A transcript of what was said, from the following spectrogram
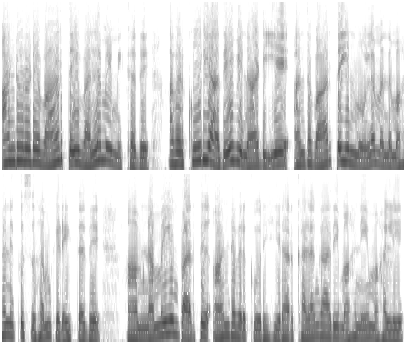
ஆண்டவருடைய வார்த்தை வல்லமை மிக்கது. அவர் கூறிய அதே வினாடியே அந்த வார்த்தையின் மூலம் அந்த மகனுக்கு சுகம் கிடைத்தது. ஆம் நம்மையும் பார்த்து ஆண்டவர் கூறுகிறார் கலங்காதே மகனே மகளே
